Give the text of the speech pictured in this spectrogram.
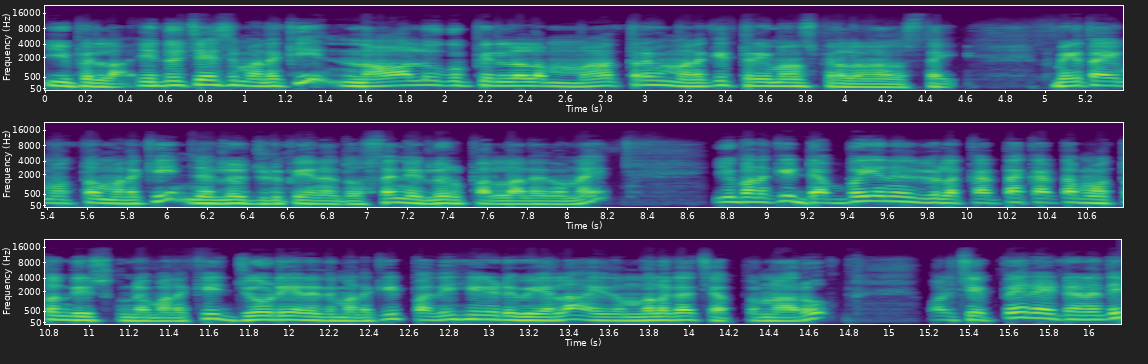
ఈ పిల్ల. ఇది వచ్చేసి మనకి నాలుగు పిల్లలు మాత్రమే మనకి త్రీ మంత్స్ పిల్లలు అనేది వస్తాయి. మిగతాయి మొత్తం మనకి నెల్లూరు జుడిపి అనేది వస్తాయి నెల్లూరు పల్ల అనేది ఉన్నాయి. ఇవి మనకి డెబ్బై ఎనిమిది వేల కట్ట కట్ట మొత్తం తీసుకుంటే మనకి జోడీ అనేది మనకి పదిహేడు వేల ఐదు వందలుగా చెప్తున్నారు. వాళ్ళు చెప్పే రేట్ అనేది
